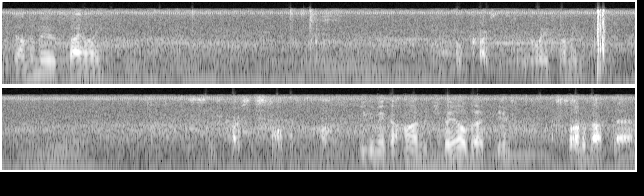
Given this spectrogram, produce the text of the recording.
He's on the move finally. I hope Carson's getting away from him. See Carson stomping. You can make a haunted trail back here. I thought about that.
